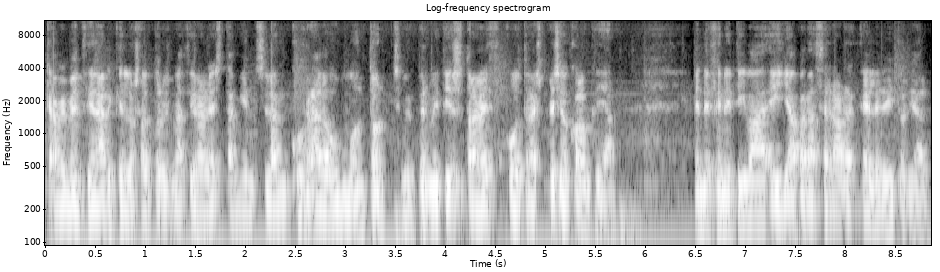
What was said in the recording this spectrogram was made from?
cabe mencionar que los autores nacionales también se lo han currado un montón, si me permitís otra vez otra expresión coloquial. En definitiva, y ya para cerrar el editorial,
